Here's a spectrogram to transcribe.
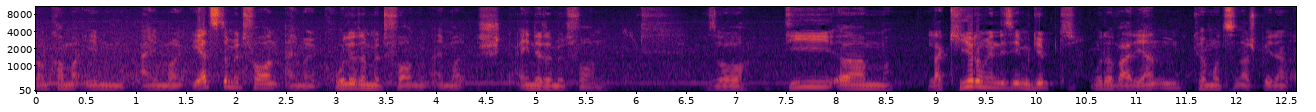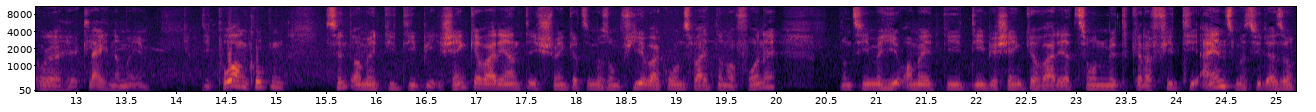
dann kann man eben einmal Erz damit fahren, einmal Kohle damit fahren und einmal Steine damit fahren. So, die ähm, Lackierungen, die es eben gibt oder Varianten, können wir uns dann auch später oder hier gleich nochmal im Depot angucken. Sind einmal die DB Schenker Variante. Ich schwenke jetzt immer so um vier Waggons weiter nach vorne. Dann sehen wir hier einmal die DB Schenker Variation mit Graffiti 1. Man sieht also,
